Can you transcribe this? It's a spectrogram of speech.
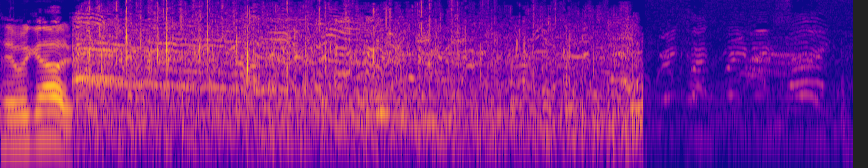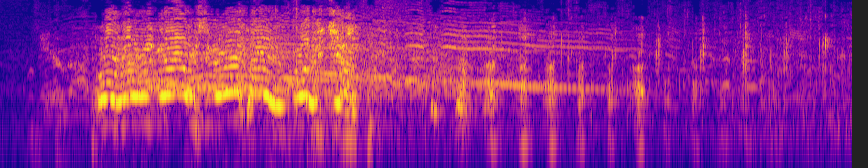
here we go. Oh, there he goes! Oh, what a jump! Let's hear it for him. That's Guy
